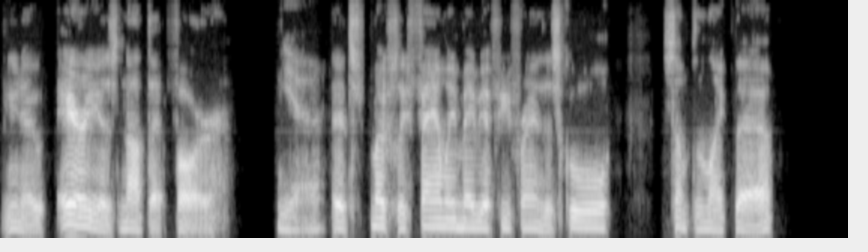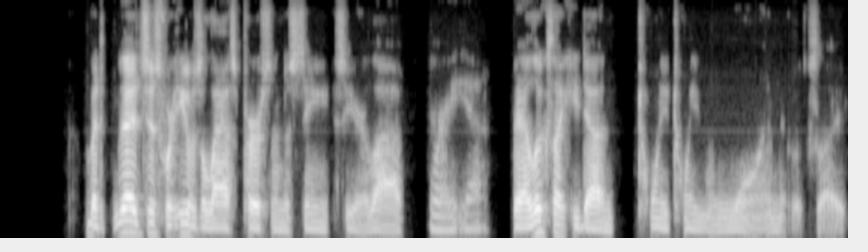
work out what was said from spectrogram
you know area is not that far. Yeah, It's mostly family, maybe a few friends at school, something like that. But that's just where he was the last person to see see her alive. right. Yeah, yeah, it looks like he died in 2021. It looks like.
